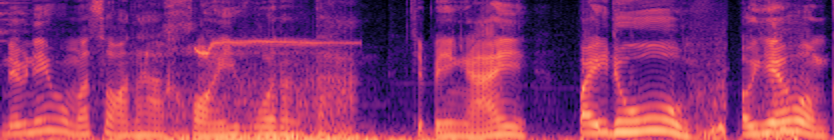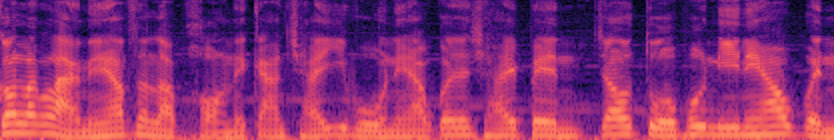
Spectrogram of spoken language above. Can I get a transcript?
ในวันนี้ผมมาสอนหาของอีโวต่างๆ จะเป็นยังไง ไปดู โอเคผมก็หลักๆนะครับสำหรับของในการใช้อีโวนะครับก็จะใช้เป็นเจ้าตัวพวกนี้นะครับเป็น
